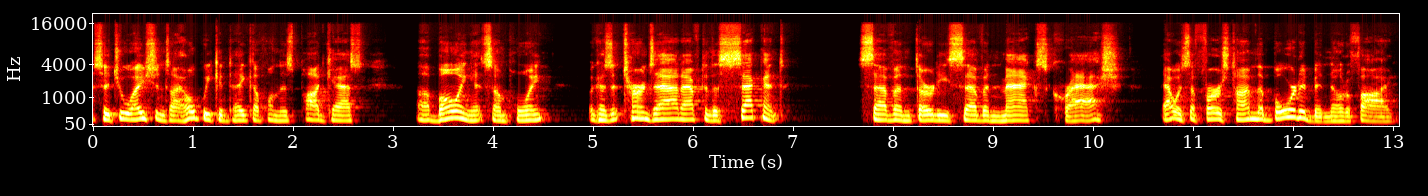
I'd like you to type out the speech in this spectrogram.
situations. I hope we can take up on this podcast, uh, Boeing at some point, because it turns out after the second 737 Max crash, that was the first time the board had been notified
